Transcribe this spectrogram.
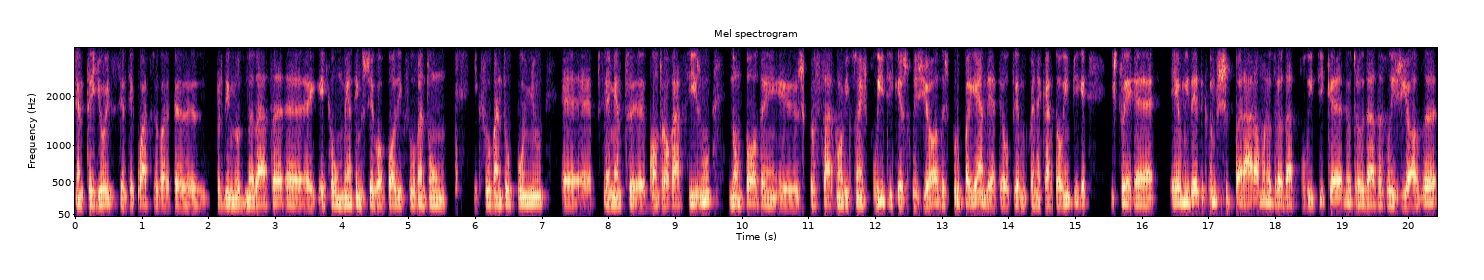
68, 64, agora perdi-me na data, uh, aquele momento em que se chega ao pódio e que se levanta, um, e que se levanta o punho, uh, precisamente contra o racismo, não podem expressar convicções políticas, religiosas, propaganda é até o termo que vem na Carta Olímpica, isto é, é uma ideia de que vamos separar, há uma neutralidade política, neutralidade religiosa,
